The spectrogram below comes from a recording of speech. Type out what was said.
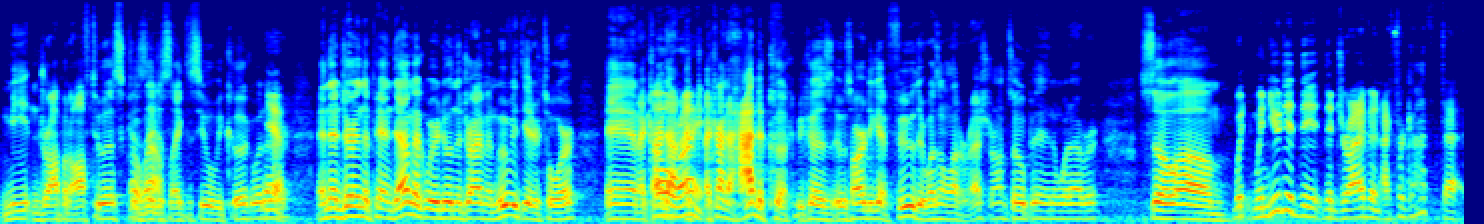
meat and drop it off to us because Oh, wow. they just like to see what we cook or whatever. Yeah. And then during the pandemic, we were doing the drive-in movie theater tour, and I kind of Oh, right. I, I kind of had to cook because it was hard to get food. There wasn't a lot of restaurants open and whatever. So um, When, when you did the, the drive-in, I forgot that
